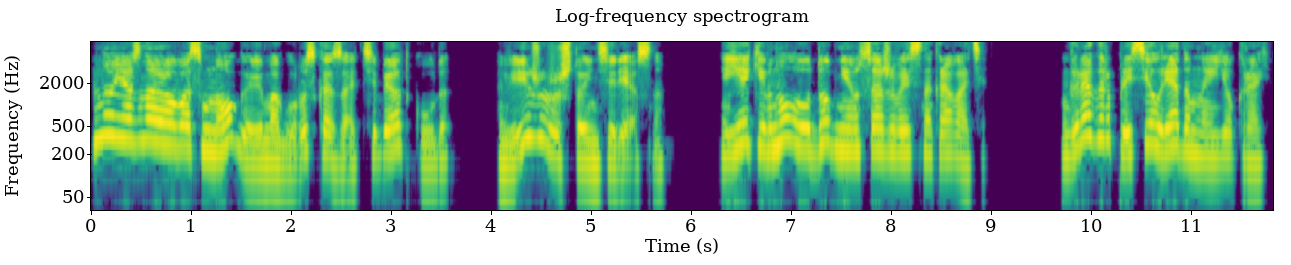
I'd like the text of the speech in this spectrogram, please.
Но я знаю о вас много и могу рассказать тебе откуда. Вижу же, что интересно». Я кивнула, удобнее усаживаясь на кровати. Грегор присел рядом на ее край.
